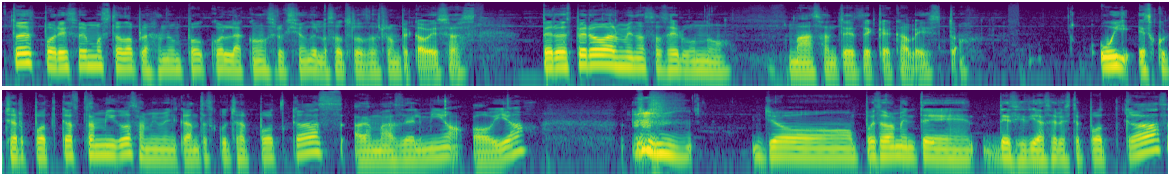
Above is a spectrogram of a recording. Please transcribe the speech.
Entonces por eso hemos estado aplazando un poco la construcción de los otros dos rompecabezas. Pero espero al menos hacer uno más antes de que acabe esto. Uy, escuchar podcast amigos. A mí me encanta escuchar podcast. Además del mío, obvio. yo pues obviamente decidí hacer este podcast.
